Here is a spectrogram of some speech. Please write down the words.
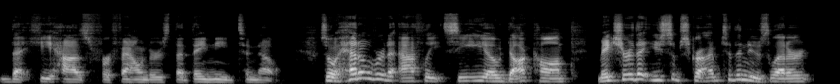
that he has for founders that they need to know? So head over to athleteceo.com. Make sure that you subscribe to the newsletter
